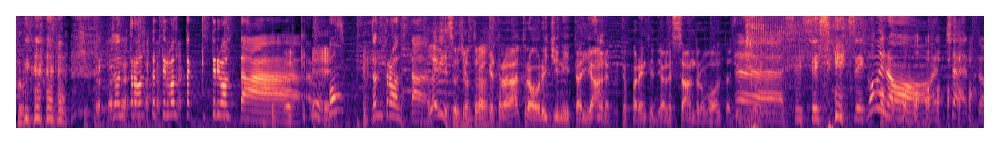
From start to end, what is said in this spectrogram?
John Travolta che ti rivolta che ti rivolta! Perché? Boh, John Travolta! L'hai visto John Travolta? Che tra l'altro ha origini italiane Sì. perché è parente di Alessandro Volta, giusto? Eh, sì, sì, sì, sì, come no? Eh, certo.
